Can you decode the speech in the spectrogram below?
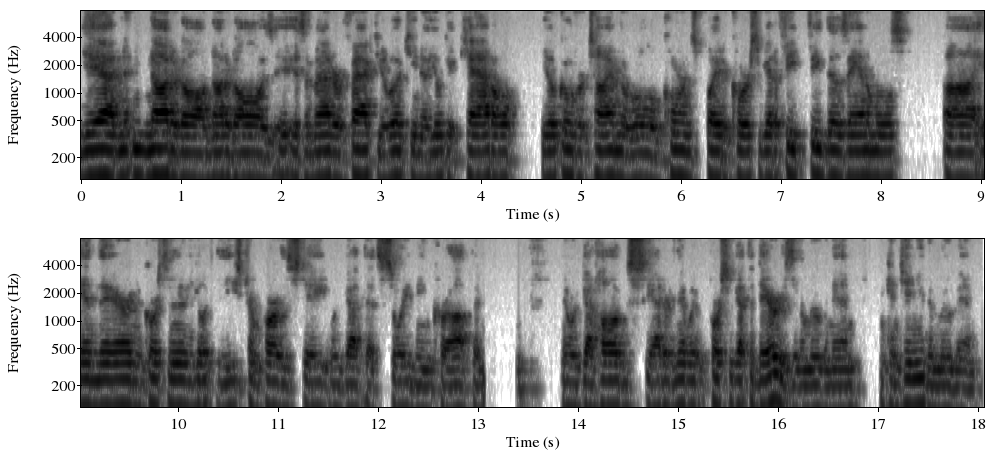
Yeah, n- not at all. Not at all. As, as a matter of fact, you look, you know, you'll get cattle. You look over time, the role of corn's played. Of course, we got to feed feed those animals uh, in there, and of course, then you look at the eastern part of the state. We've got that soybean crop, and you know, we've got hogs scattered, and then we, of course we've got the dairies that are moving in and continue to move in.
